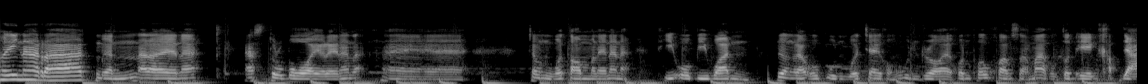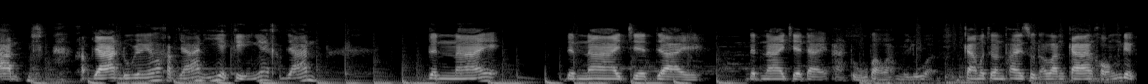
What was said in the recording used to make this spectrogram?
เฮ้ยน่ารักเหมือนอะไรนะ Astro Boy อะไรนั่นแหละเจ้าหนูอะตอมอะไรนั่นน่ะ TOB1 เรื่องราวอบอุ่นหัวใจของอุ่นรอยค้นพบความสามารถของตนเองขับยาน ขับยานดูยังไงว่าขับยานนี่เก่งเงี้ยขับยาน The Night The Night Jedi The Night Jedi อะถูกเปล่าวะ ไม่รู้อะ การมาจนภัยสุดอลังการของเด็ก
